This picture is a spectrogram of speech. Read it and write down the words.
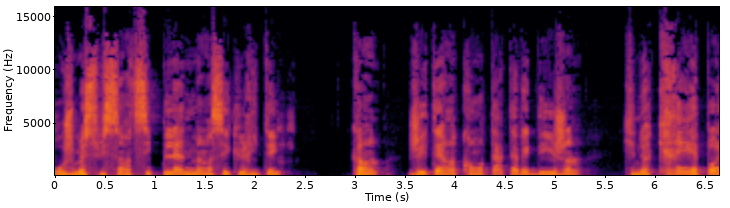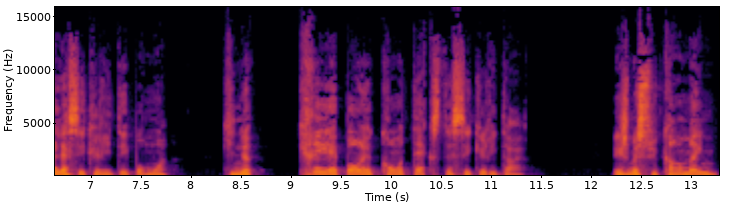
où je me suis senti pleinement en sécurité quand j'étais en contact avec des gens qui ne créaient pas la sécurité pour moi, qui ne créaient pas un contexte sécuritaire. Et je me suis quand même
